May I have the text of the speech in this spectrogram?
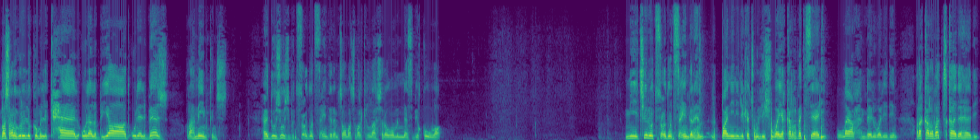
باش غنقول لكم الكحال ولا البياض ولا الباج راه ما يمكنش. هادو جوج ب 99 درهم. تا هما تبارك الله شراوهم الناس بقوة. 299 درهم. البانيني اللي كتولي شوية قربت تسالي الله يرحم بها الوالدين. راه قربت تقاده هادي.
